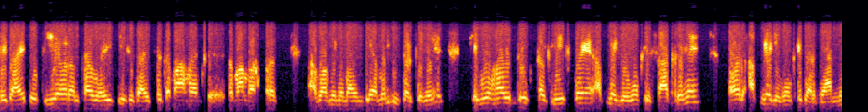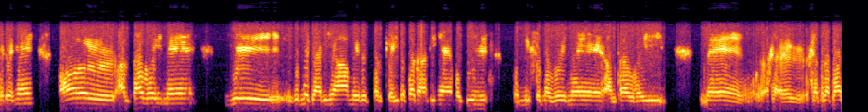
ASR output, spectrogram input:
ہدایت ہوتی ہے اور الطاف بھائی کی ہدایت سے تمام تمام عوامی نمائندے عمل بھی کرتے ہیں کہ وہ ہر دکھ تکلیف میں اپنے لوگوں کے ساتھ رہیں اور اپنے لوگوں کے درمیان میں رہیں۔ اور الطاف بھائی نے یہ ذمہ داریاں میرے پر کئی دفعہ ڈالی ہیں۔ مجھے انیس سو نوے میں الطاف بھائی نے حیدرآباد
